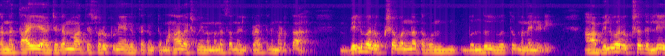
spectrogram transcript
ತನ್ನ ತಾಯಿಯ ಜಗನ್ಮಾತೆ ಸ್ವರೂಪಿಣಿಯಾಗಿರ್ತಕ್ಕಂಥ ಮಹಾಲಕ್ಷ್ಮಿಯನ್ನು ಮನಸ್ಸಿನಲ್ಲಿ ಪ್ರಾರ್ಥನೆ ಮಾಡ್ತಾ ಬಿಲ್ವ ವೃಕ್ಷವನ್ನು ತಗೊಂಡು ಬಂದು ಇವತ್ತು ಮನೇಲಿಡಿ. ಆ ಬಿಲ್ವ ವೃಕ್ಷದಲ್ಲಿ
